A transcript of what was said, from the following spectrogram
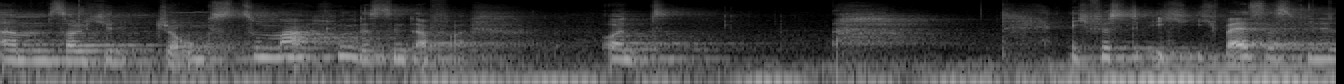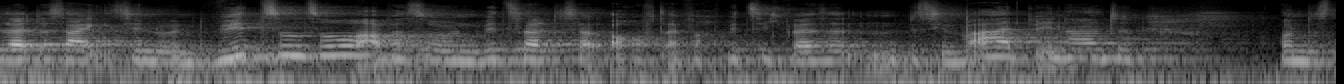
ähm, solche Jokes zu machen. Das sind einfach, und ich verstehe, ich, ich weiß, dass viele Leute sagen, es ist ja nur ein Witz und so, aber so ein Witz halt ist halt auch oft einfach witzig, weil es halt ein bisschen Wahrheit beinhaltet. Und das,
